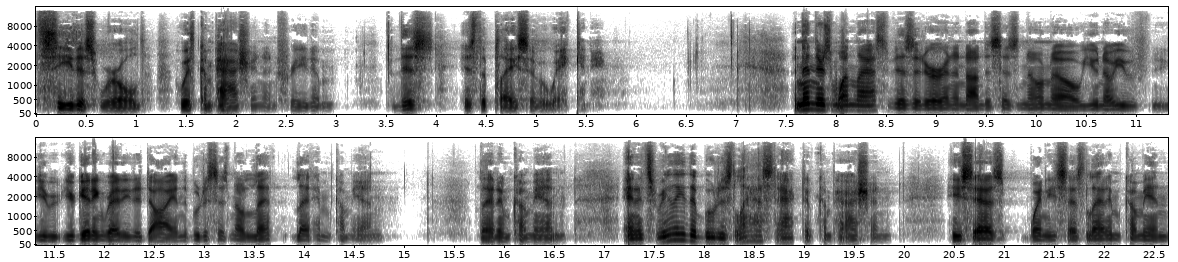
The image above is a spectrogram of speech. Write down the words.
see this world with compassion and freedom, this is the place of awakening. And then there's one last visitor, and Ananda says, "No, no, you know you've you, you're getting ready to die." And the Buddha says, "No, let let him come in. Let him come in." And it's really the Buddha's last act of compassion. He says, when he says, let him come in,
